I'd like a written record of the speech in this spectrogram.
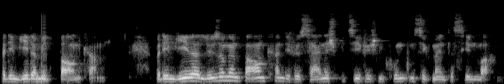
bei dem jeder mitbauen kann. Bei dem jeder Lösungen bauen kann, die für seine spezifischen Kundensegmente Sinn machen.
